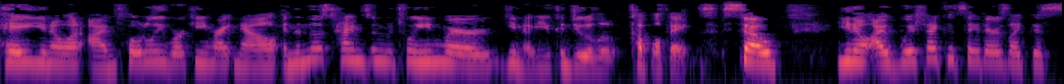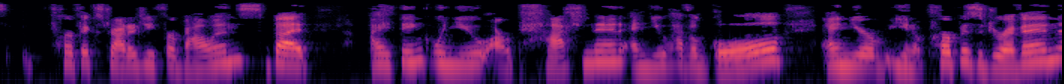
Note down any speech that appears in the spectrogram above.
hey, you know what, I'm totally working right now. And then those times in between where, you know, you can do a little couple things. So, you know, I wish I could say there's like this perfect strategy for balance, but I think when you are passionate and you have a goal and you're, you know, purpose driven,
